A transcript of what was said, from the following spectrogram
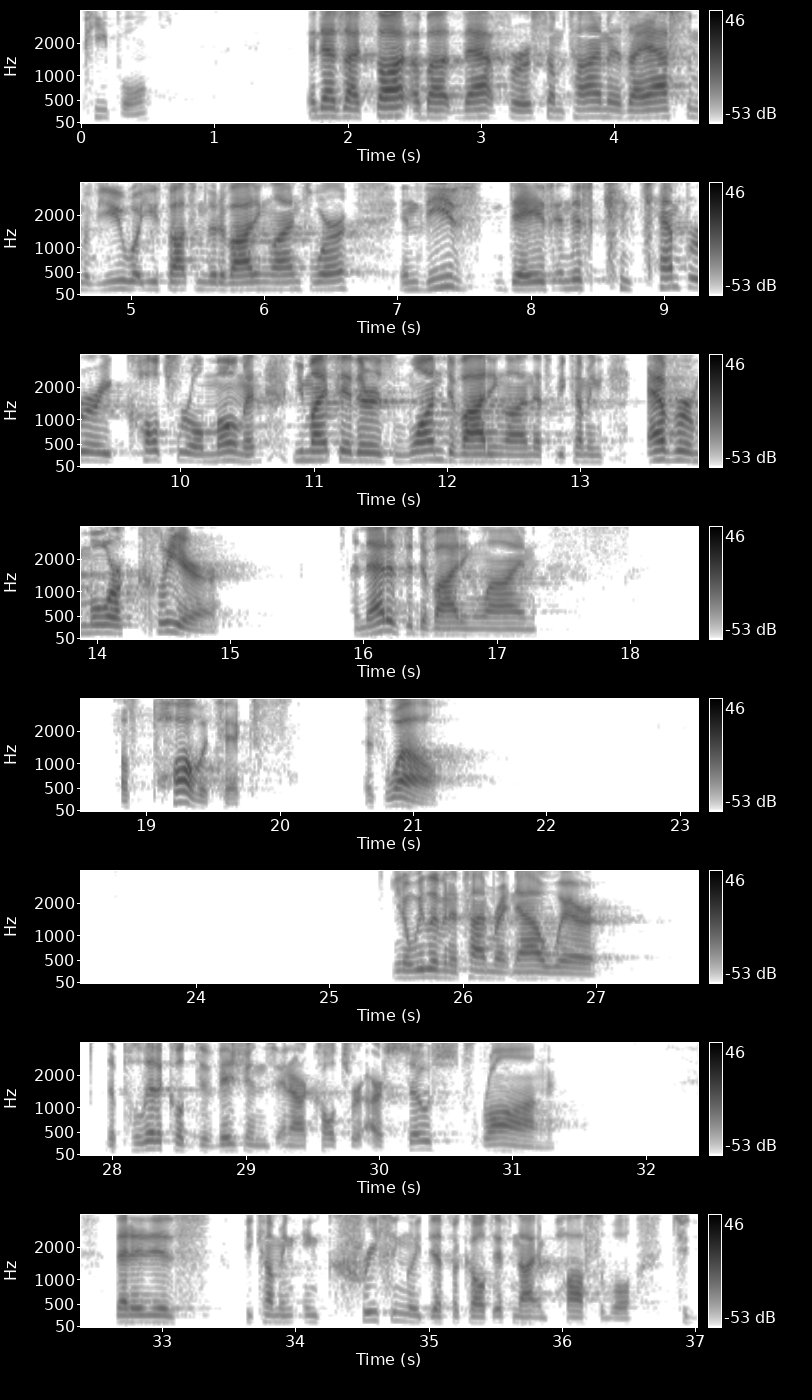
people. And as I thought about that for some time, and as I asked some of you what you thought some of the dividing lines were, in these days, in this contemporary cultural moment, you might say there is one dividing line that's becoming ever more clear. And that is the dividing line of politics as well. You know, we live in a time right now where the political divisions in our culture are so strong that it is becoming increasingly difficult, if not impossible, to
